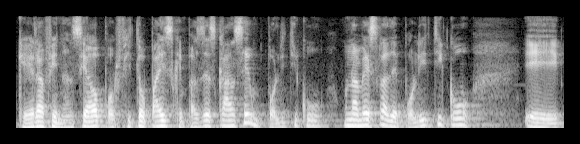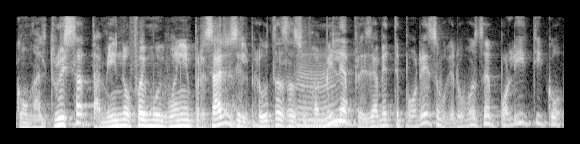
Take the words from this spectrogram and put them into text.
que era financiado por Fito Páez, que en paz descanse, un político, una mezcla de político, eh, con altruista, también no fue muy buen empresario, si le preguntas a su familia, precisamente por eso, porque no puede ser político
